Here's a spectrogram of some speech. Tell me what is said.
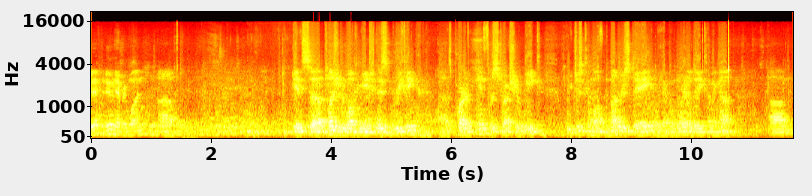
good afternoon, everyone. Uh, It's a pleasure to welcome you to this briefing uh, as part of Infrastructure Week. We've just come off Mother's Day, and we have Memorial Day coming up. Um,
